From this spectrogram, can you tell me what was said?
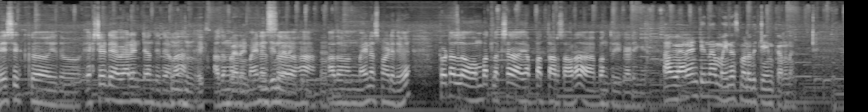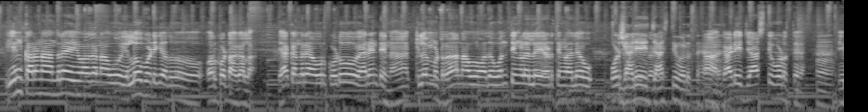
ಬೇಸಿಕ್ ಇದು ಎಕ್ಸ್ಟೆಂಡ್ ವ್ಯಾರಂಟಿ ಅಂತ ಇದೆಯಲ್ಲ ಅದನ್ನ ಮೈನಸ್ ಹಾಂ ಅದನ್ನೊಂದು ಮೈನಸ್ ಮಾಡಿದ್ದೀವಿ ಟೋಟಲ್ ಒಂಬತ್ತು ಲಕ್ಷ ಎಪ್ಪತ್ತಾರು ಸಾವಿರ ಬಂತು ಈ ಗಾಡಿಗೆ. ಆ ವ್ಯಾರಂಟಿನ ಮೈನಸ್ ಮಾಡೋದಕ್ಕೆ ಏನು ಕಾರಣ? ಏನು ಕಾರಣ ಅಂದರೆ ಇವಾಗ ನಾವು ಎಲ್ಲೋ ಬಾಡಿಗೆ ಅದು ವರ್ಕೌಟ್ ಆಗಲ್ಲ. ಯಾಕಂದರೆ ಅವ್ರು ಕೊಡೋ ವ್ಯಾರಂಟಿನ ಕಿಲೋಮೀಟ್ರ್ ನಾವು ಅದು ಒಂದು ತಿಂಗಳಲ್ಲೇ ಎರಡು ತಿಂಗಳಲ್ಲೇ ಗಾಡಿ ಜಾಸ್ತಿ ಓಡುತ್ತೆ. ಗಾಡಿ ಜಾಸ್ತಿ ಓಡುತ್ತೆ. ಈ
